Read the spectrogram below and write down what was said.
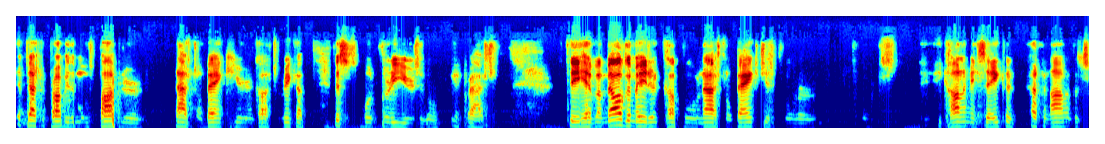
in fact, probably the most popular national bank here in Costa Rica. This is about 30 years ago, it crashed. They have amalgamated a couple of national banks just for economy's sake, economics,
